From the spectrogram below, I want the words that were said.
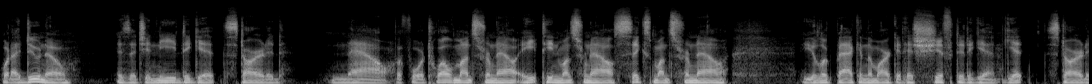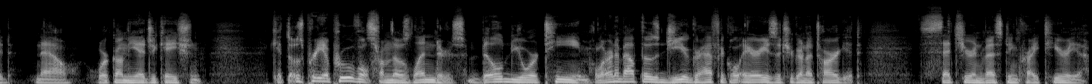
What I do know is that you need to get started now before 12 months from now, 18 months from now, 6 months from now, you look back and the market has shifted again. Get started now. Work on the education. Get those pre approvals from those lenders. Build your team. Learn about those geographical areas that you're going to target. Set your investing criteria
